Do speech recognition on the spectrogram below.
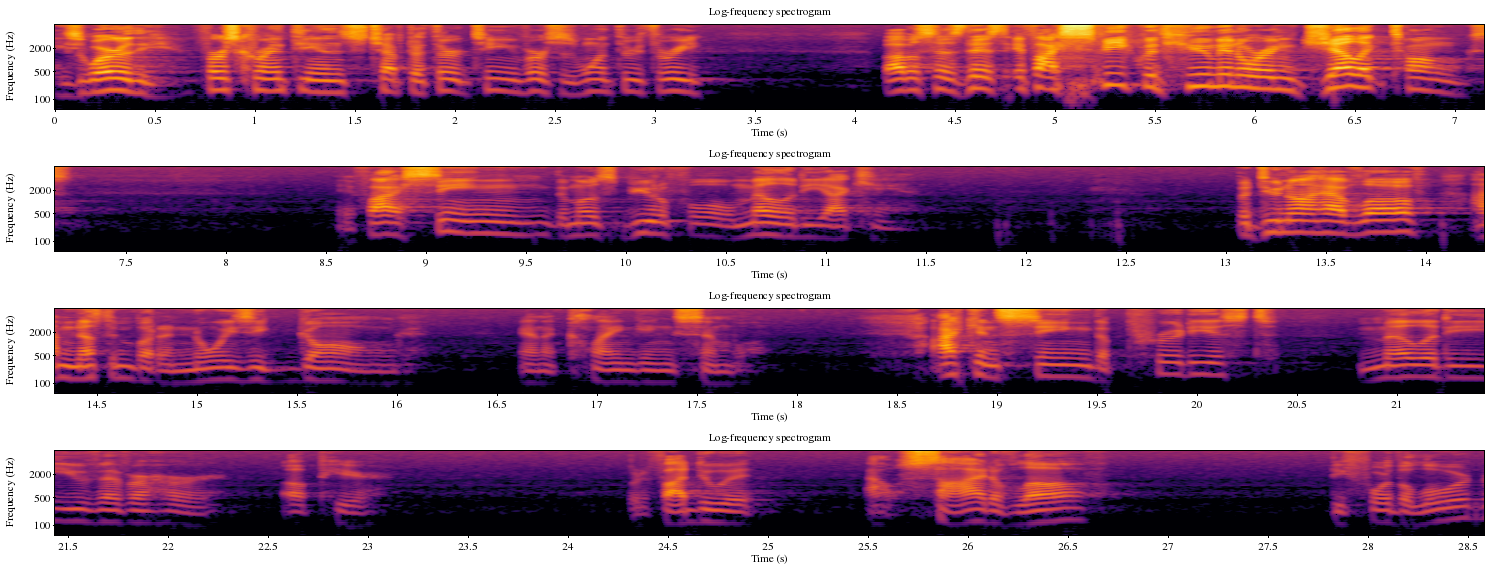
He's worthy. 1 Corinthians chapter 13, verses 1 through 3. Bible says this if I speak with human or angelic tongues, if I sing the most beautiful melody I can, but do not have love, I'm nothing but a noisy gong and a clanging cymbal. I can sing the prettiest melody you've ever heard up here. But if I do it outside of love, before the Lord,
